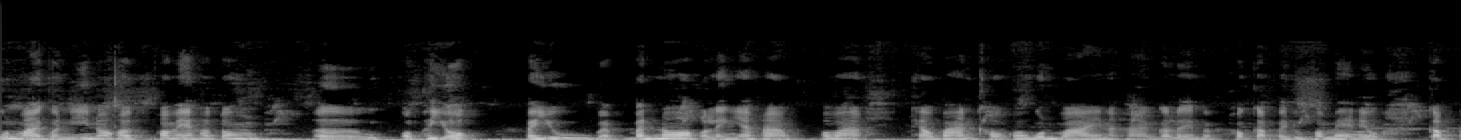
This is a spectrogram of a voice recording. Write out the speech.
วุ่นวายกว่านี้เนาะเขาพ่อแม่เขาต้องเอออพยพไปอยู่แบบบ้านนอกอะไรเงี้ยค่ะ เพราะว่าแถวบ้านเขาก็วุ่นวายนะคะ ก็เลยแบบเขากลับไปดูพ่อแม่เดี๋ยว กลับไป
